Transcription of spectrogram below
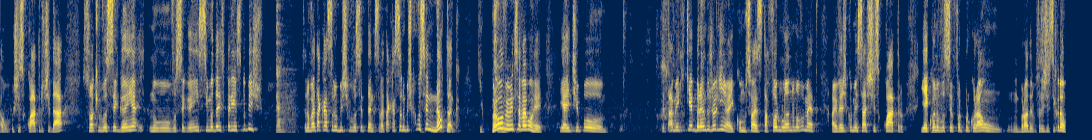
o X4 te dá. Só que você ganha no. Você ganha em cima da experiência do bicho. É. Você não vai estar tá caçando o bicho que você tanca, você vai estar tá caçando o bicho que você não tanca. Que provavelmente Sim. você vai morrer. E aí, tipo. Você tá meio que quebrando o joguinho. Aí, como você faz? Você tá formulando um novo meta. Ao invés de começar X4. E aí, quando você for procurar um, um brother pra fazer X5, não.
